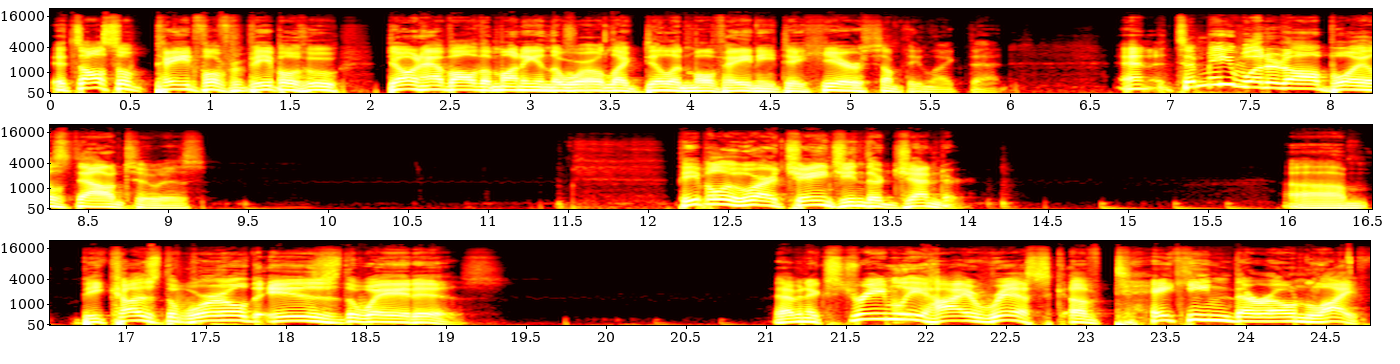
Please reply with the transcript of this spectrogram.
it's also painful for people who don't have all the money in the world, like Dylan Mulvaney, to hear something like that. And to me, what it all boils down to is people who are changing their gender. Um, because the world is the way it is, They have an extremely high risk of taking their own life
